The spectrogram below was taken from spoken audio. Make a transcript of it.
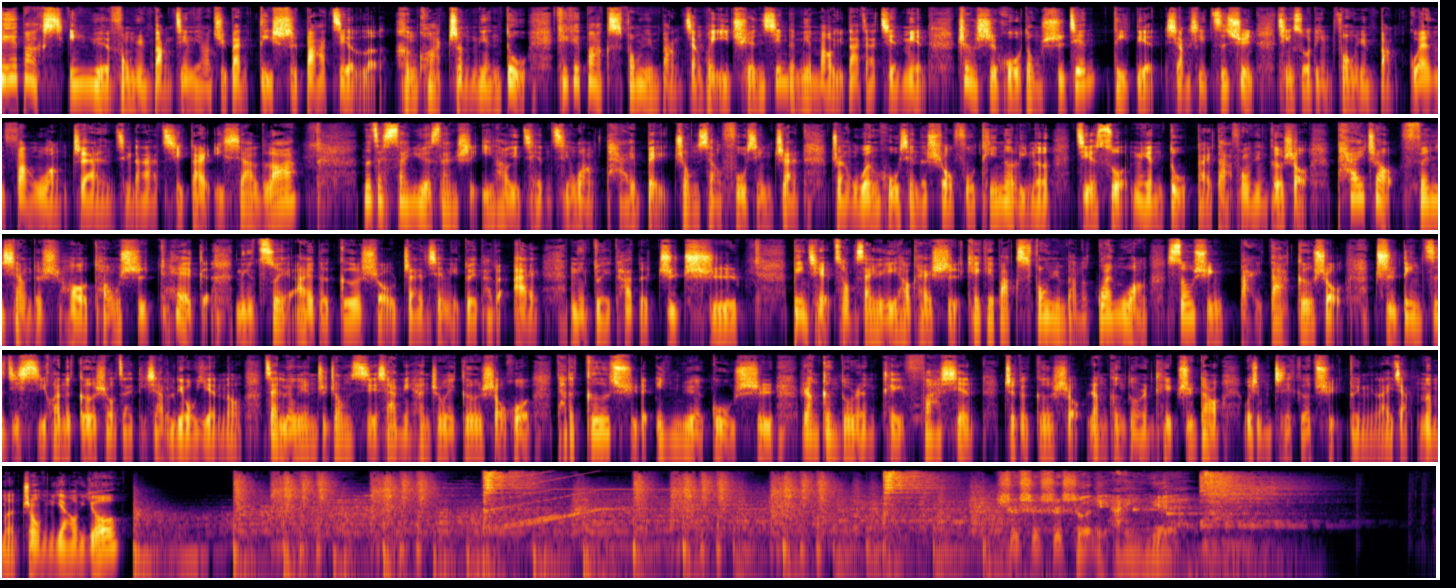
KKBOX 音乐风云榜今年要举办第十八届了，横跨整年度，KKBOX 风云榜将会以全新的面貌与大家见面。正式活动时间、地点、详细资讯，请锁定风云榜官方网站，请大家期待一下啦。那在三月三十一号以前前往台北中校复兴站转文湖线的手扶梯那里呢，解锁年度百大风云歌手拍照分享的时候，同时 tag 你最爱的歌手，展现你对他的爱，你对他的支持，并且从三月一号开始，KKBOX 风云榜的官网搜寻百大歌手，指定自己喜欢的歌手，在底下留言哦，在留言之中写下你和这位歌手。手或他的歌曲的音乐故事，让更多人可以发现这个歌手，让更多人可以知道为什么这些歌曲对你来讲那么重要哟。说说说说你爱音乐。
